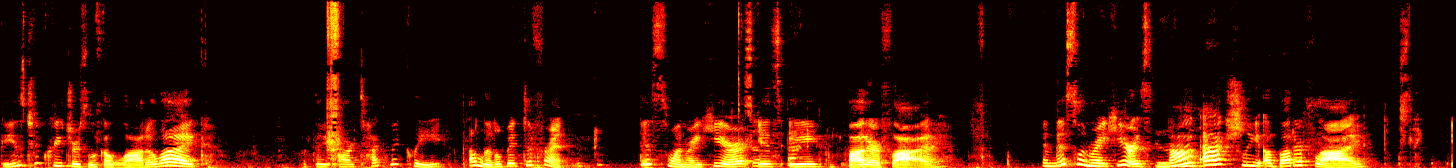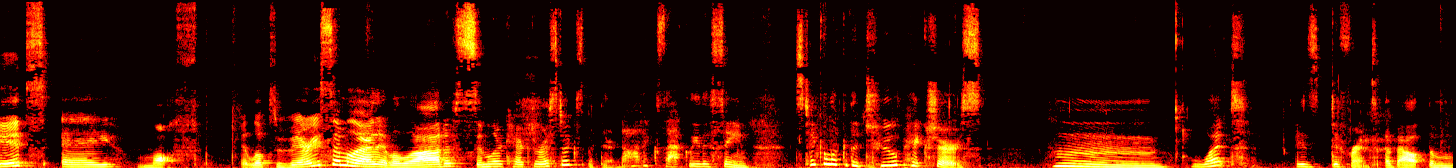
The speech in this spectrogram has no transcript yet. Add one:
These two creatures look a lot alike, but they are technically a little bit different. This one right here is a butterfly. And this one right here is not mm-hmm. actually a butterfly. It's a moth. It looks very similar. They have a lot of similar characteristics, but they're not exactly the same. Let's take a look at the two pictures. Hmm, what is different about the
